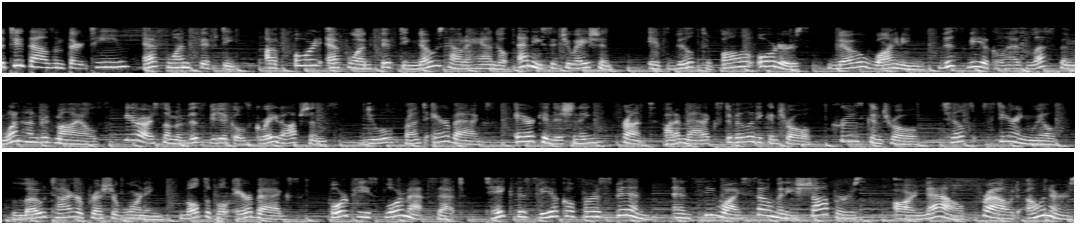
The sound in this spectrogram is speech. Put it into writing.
The 2013 F-150. A Ford F-150 knows how to handle any situation. It's built to follow orders, no whining. This vehicle has less than 100 miles. Here are some of this vehicle's great options. Dual front airbags, air conditioning, front, automatic stability control, cruise control, tilt steering wheel, low tire pressure warning, multiple airbags, four-piece floor mat set. Take this vehicle for a spin and see why so many shoppers are now proud owners.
